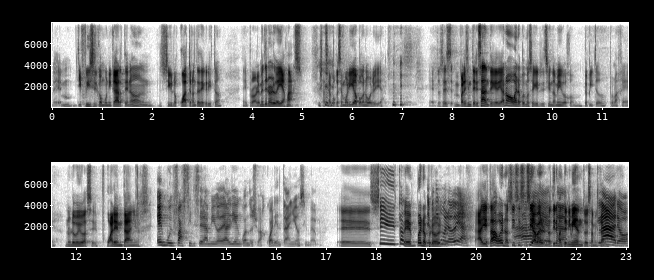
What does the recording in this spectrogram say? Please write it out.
es difícil comunicarte, ¿no? En siglo IV antes de Cristo, eh, probablemente no lo veías más, ya sea porque se moría o porque no volvía. Entonces me parece interesante que diga, no, bueno, podemos seguir siendo amigos con Pepito, por más que no lo veo hace 40 años. Es muy fácil ser amigo de alguien cuando llevas 40 años sin verlo. Eh, sí, está bien, bueno, Depende pero... cómo lo veas. Ahí está, bueno, sí, sí, sí, sí, a ver, Ah, no tiene mantenimiento esa amistad. Claro.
